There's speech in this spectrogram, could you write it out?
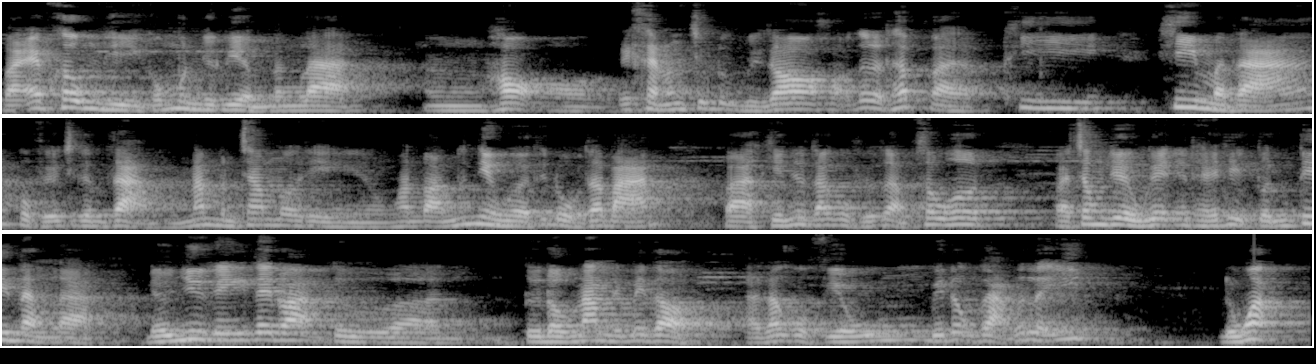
Và F0 thì có một nhược điểm rằng là ừ, họ, cái khả năng chịu đựng rủi ro họ rất là thấp. Và khi khi mà giá cổ phiếu chỉ cần giảm khoảng 5% thôi thì hoàn toàn rất nhiều người sẽ đổ ra bán và khiến cho giá cổ phiếu giảm sâu hơn. Và trong điều kiện như thế thì Tuấn tin rằng là nếu như cái giai đoạn từ ờ, từ đầu năm đến bây giờ là giá cổ phiếu biến động giảm rất là ít, đúng không ạ?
